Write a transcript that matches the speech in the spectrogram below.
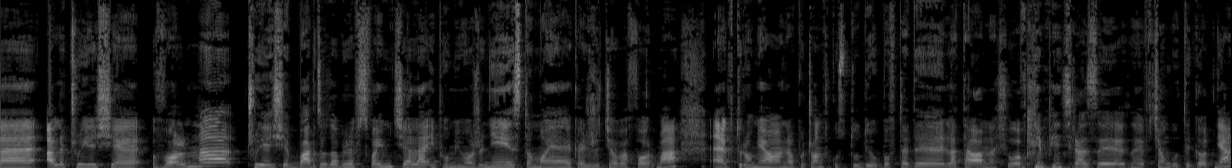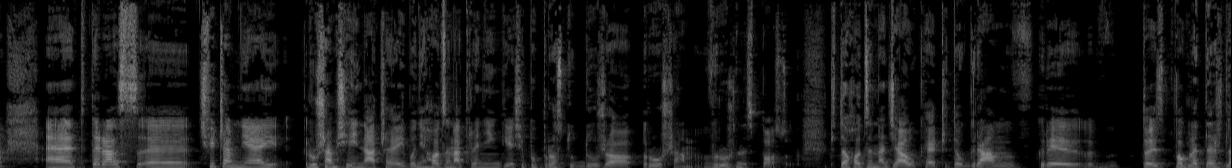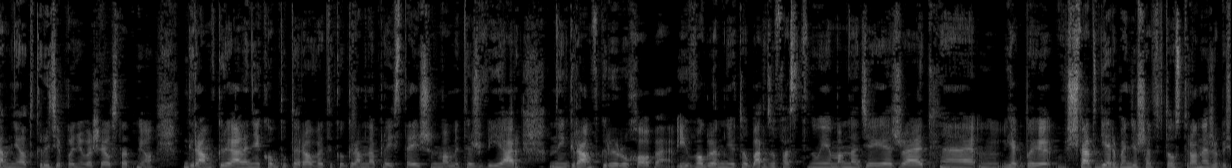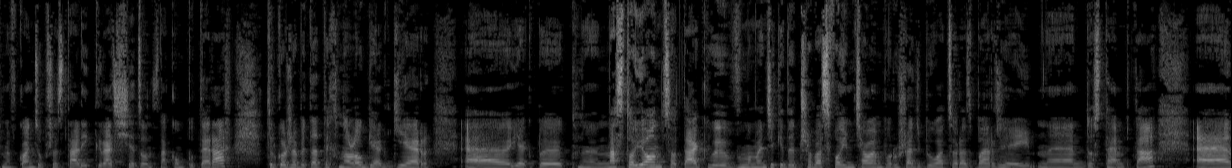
ale czuję się wolna, czuję się bardzo dobrze w swoim ciele i pomimo, że nie jest to moja jakaś życiowa forma, e, którą miałam na początku studiów, bo wtedy latałam na siłownię pięć razy w ciągu tygodnia, to teraz ćwiczę mniej, ruszam się inaczej, bo nie chodzę na treningi, ja się po prostu dużo ruszam w różny sposób. Czy to chodzę na działkę, czy to gram w gry to jest w ogóle też dla mnie odkrycie, ponieważ ja ostatnio gram w gry, ale nie komputerowe, tylko gram na PlayStation, mamy też VR gram w gry ruchowe. I w ogóle mnie to bardzo fascynuje. Mam nadzieję, że e, jakby świat gier będzie szedł w tą stronę, żebyśmy w końcu przestali grać siedząc na komputerach, tylko żeby ta technologia gier e, jakby na stojąco, tak, w momencie, kiedy trzeba swoim ciałem poruszać, była coraz bardziej e, dostępna,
